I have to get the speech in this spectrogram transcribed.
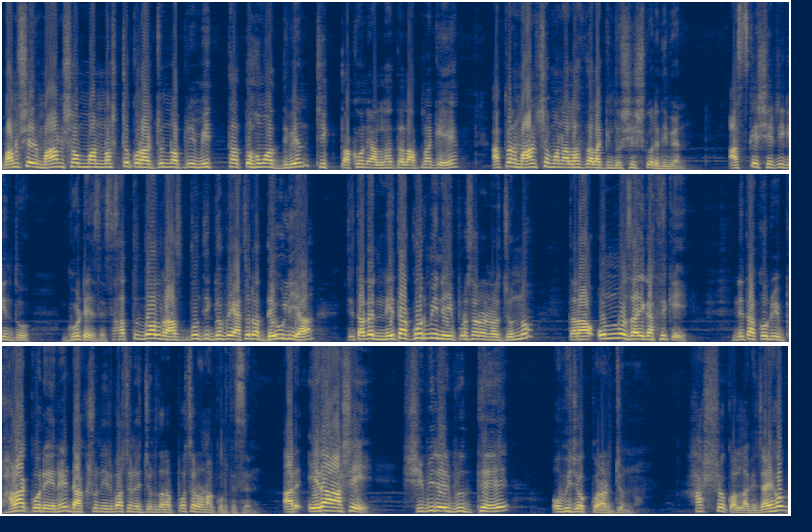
মানুষের মান সম্মান নষ্ট করার জন্য আপনি মিথ্যা তহমত দিবেন, ঠিক তখনই আল্লাহ তালা আপনাকে, আপনার মান সম্মান আল্লাহ তালা কিন্তু শেষ করে দিবেন। আজকে সেটি কিন্তু ঘটেছে। ছাত্রদল রাজনৈতিকভাবে এতটা দেউলিয়া যে তাদের নেতাকর্মী নেই প্রচারণার জন্য, তারা অন্য জায়গা থেকে নেতাকর্মী ভাড়া করে এনে ডাকসু নির্বাচনের জন্য তারা প্রচারণা করতেছেন। আর এরা আসে শিবিরের বিরুদ্ধে অভিযোগ করার জন্য। হাস্যকর লাগে। যাই হোক,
